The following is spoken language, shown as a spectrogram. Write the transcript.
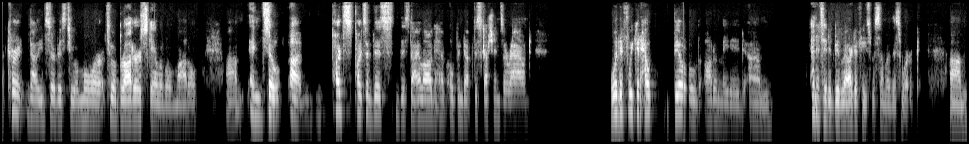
a current valued service to a more to a broader scalable model. Um, and so uh, parts parts of this this dialogue have opened up discussions around what if we could help build automated um, annotated bibliographies with some of this work. Um,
